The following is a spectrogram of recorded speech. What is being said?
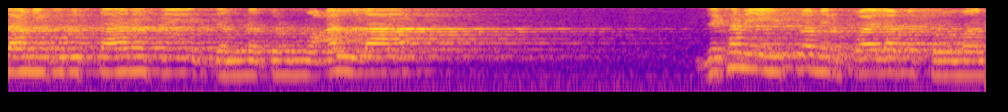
দামি গুরুস্থান আছে জান্নাতুল মুআল্লা। যেখানে ইসলামের পয়লা মুসলমান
